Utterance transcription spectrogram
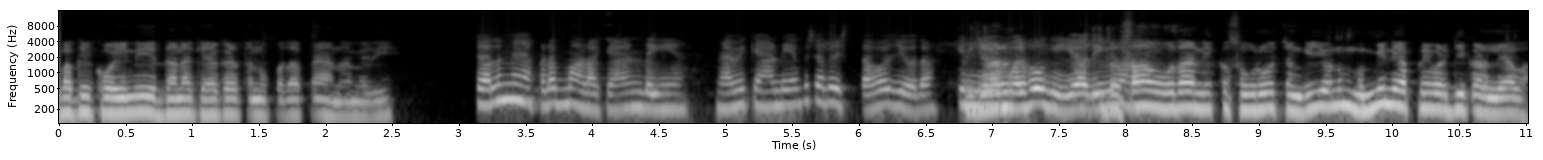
ਬਾਕੀ ਕੋਈ ਨਹੀਂ ਇਦਾਂ ਨਾ ਕਿਹਾ ਕਰ ਤੈਨੂੰ ਪਤਾ ਭੈਣ ਆ ਮੇਰੀ। ਚੱਲ ਮੈਂ ਕਿਹੜਾ ਮਾੜਾ ਕਹਿਣ ਡਈ ਆ? ਮੈਂ ਵੀ ਕਹਿਣ ਡਈ ਆ ਵੀ ਚੱਲ ਰਿਸ਼ਤਾ ਹੋ ਜੇ ਉਹਦਾ। ਕਿੰਨੀ ਯਾਰ, ਉਮਰ ਹੋ ਗਈ ਆ ਉਹਦੀ ਵੀ ਹੁਣ। ਦੱਸਾਂ ਉਹਦਾ ਨਹੀਂ ਕਸੂਰ ਉਹ ਚੰਗੀ ਆ, ਉਹਨੂੰ ਮੰਮੀ ਨੇ ਆਪਣੀ ਵਰਗੀ ਕਰ ਲਿਆ ਵਾ।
